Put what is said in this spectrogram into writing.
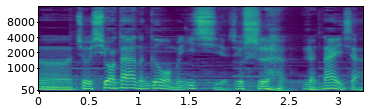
嗯，就希望大家能跟我们一起就是 忍耐一下。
